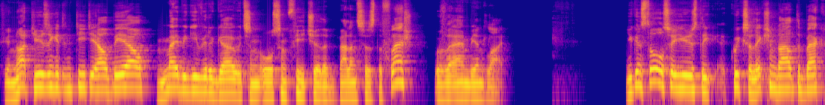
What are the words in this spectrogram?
If you're not using it in TTL-BL, maybe give it a go. It's an awesome feature that balances the flash with the ambient light. You can still also use the quick selection dial at the back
